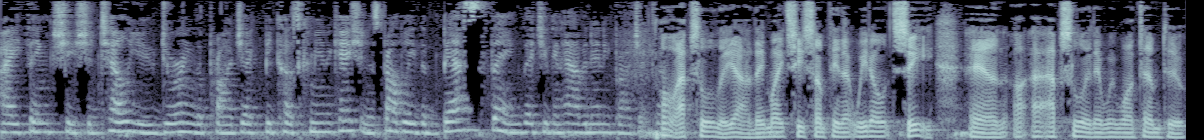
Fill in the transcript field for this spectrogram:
I think she should tell you during the project because communication is probably the best thing that you can have in any project. Oh, absolutely. Yeah. They might see something that we don't see. And uh, absolutely, then we want them to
